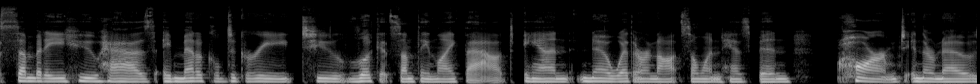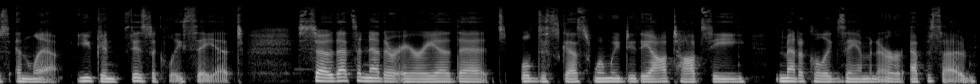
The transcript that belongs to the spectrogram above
somebody who has a medical degree to look at something like that and know whether or not someone has been harmed in their nose and lip. You can physically see it. So that's another area that we'll discuss when we do the autopsy medical examiner episode.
